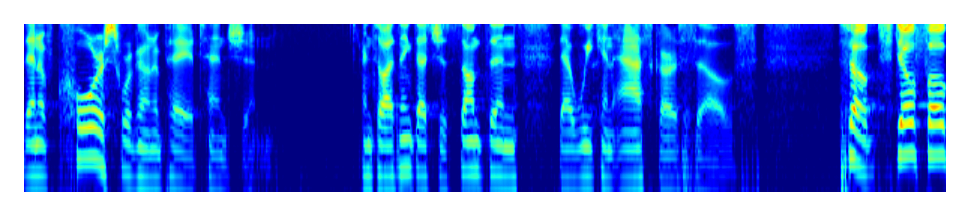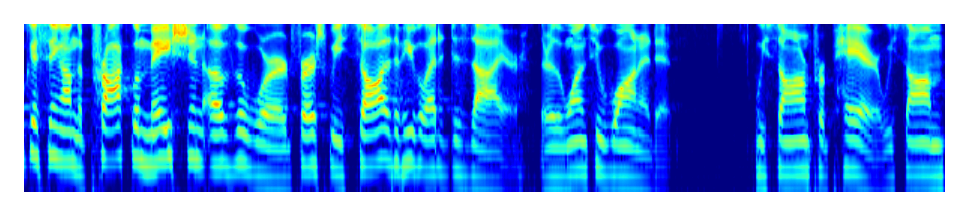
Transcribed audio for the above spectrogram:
then of course we're going to pay attention. And so I think that's just something that we can ask ourselves. So, still focusing on the proclamation of the Word, first we saw that the people had a desire, they're the ones who wanted it. We saw them prepare. We saw them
